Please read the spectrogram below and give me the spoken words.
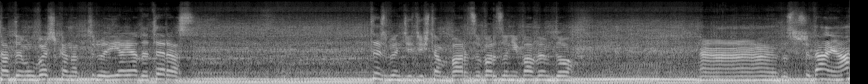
ta demóweczka, na której ja jadę teraz, też będzie gdzieś tam bardzo, bardzo niebawem do, e, do sprzedania,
